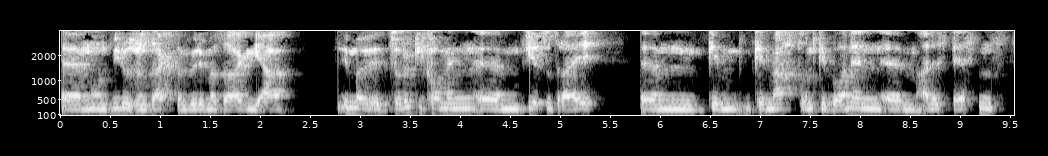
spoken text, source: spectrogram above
Ähm, und wie du schon sagst, dann würde man sagen, ja, immer zurückgekommen, ähm, 4 zu 3 ähm, ge gemacht und gewonnen, ähm, alles bestens.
